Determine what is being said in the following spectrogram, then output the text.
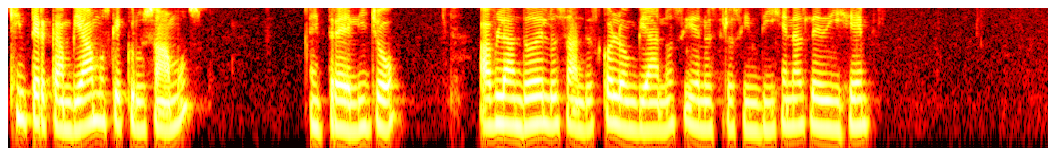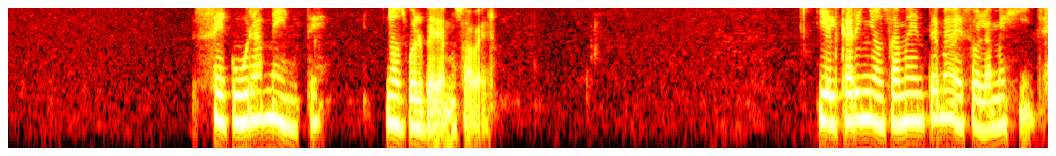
que intercambiamos, que cruzamos entre él y yo, hablando de los Andes colombianos y de nuestros indígenas, le dije, seguramente nos volveremos a ver. Y él cariñosamente me besó la mejilla.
